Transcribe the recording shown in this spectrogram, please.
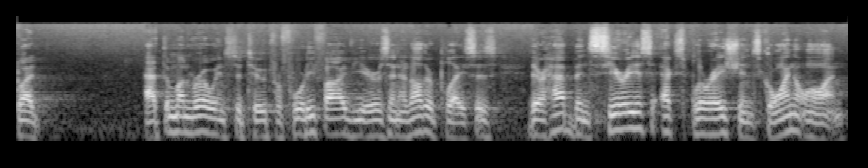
But at the Monroe Institute for 45 years and at other places, there have been serious explorations going on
